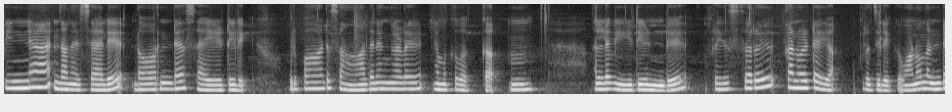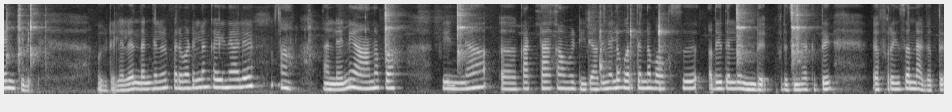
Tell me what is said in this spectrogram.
പിന്നെ എന്താണെന്ന് വെച്ചാൽ ഡോറിന്റെ സൈഡിൽ ഒരുപാട് സാധനങ്ങൾ നമുക്ക് വെക്കാം. നല്ല വീതിയുണ്ട്. ഫ്രീസർ കൺവേർട്ട് ചെയ്യാം ഫ്രിഡ്ജിലേക്ക് വേണമെന്നുണ്ടെങ്കിൽ വീട്ടിലെല്ലാം എന്തെങ്കിലും പരിപാടിയെല്ലാം കഴിഞ്ഞാൽ ആ നല്ല തന്നെയാണപ്പോൾ പിന്നെ കട്ടാക്കാൻ വേണ്ടിയിട്ട് അതിനെല്ലാം വേറെ തന്നെ ബോക്സ് അത് ഇതെല്ലാം ഉണ്ട് ഫ്രിഡ്ജിന്റെ അകത്ത് ഫ്രീസറിന്റെ അകത്ത്.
